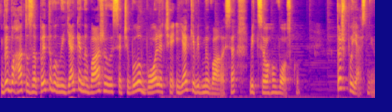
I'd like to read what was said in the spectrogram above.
Ви багато запитували, як я наважилася, чи було боляче і як я відмивалася від цього воску. Тож пояснюю:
